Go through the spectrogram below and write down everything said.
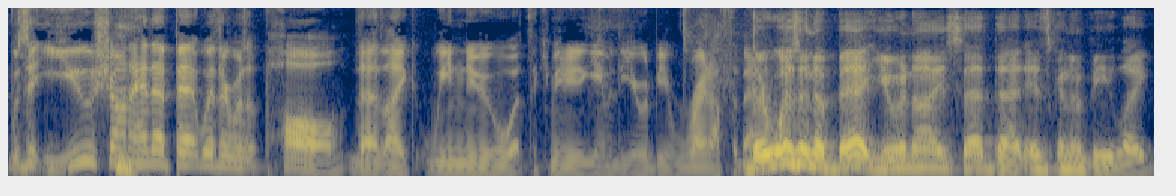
was it? You, Sean? I had that bet with, or was it Paul? That like we knew what the community game of the year would be right off the bat. There wasn't a bet. You and I said that it's going to be like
